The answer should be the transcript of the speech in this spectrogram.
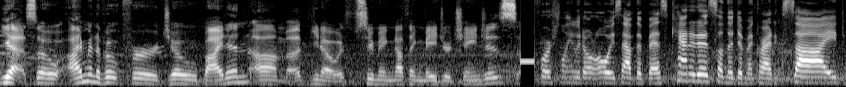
Yeah, so I'm going to vote for Joe Biden, um, uh, you know, assuming nothing major changes. Fortunately, we don't always have the best candidates on the Democratic side.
